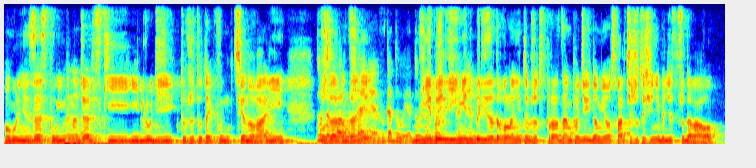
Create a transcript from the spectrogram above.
ogólnie zespół i menedżerski i ludzi, którzy tutaj funkcjonowali Duże o zarządzanie. zgaduję. Duże nie, byli, nie byli zadowoleni tym, że to wprowadzamy, powiedzieli do mnie otwarcie, że to się nie będzie sprzedawało.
